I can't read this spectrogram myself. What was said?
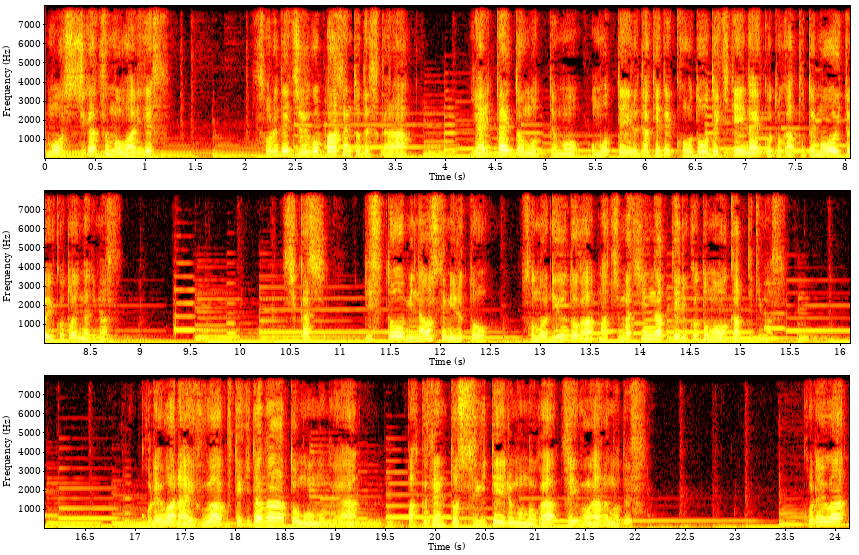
もう7月も終わりです。それで15%ですから、やりたいと思っても思っているだけで行動できていないことがとても多いということになります。しかし、リストを見直してみると、その流度がまちまちになっていることも分かってきます。これはライフワーク的だなぁと思うものや、漠然としすぎているものが随分あるのです。これは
